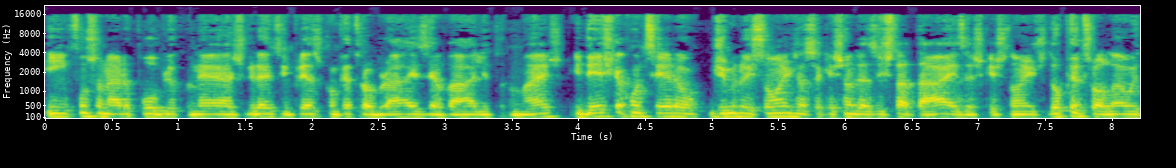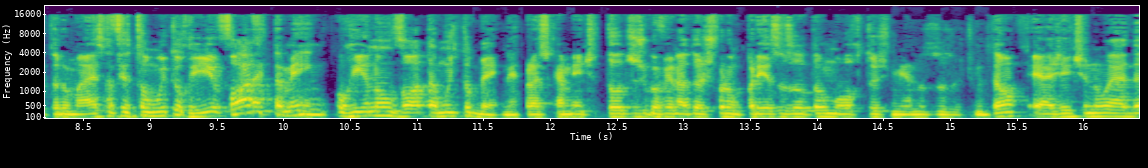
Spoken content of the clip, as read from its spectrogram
em, funcionário público, né? As grandes empresas como Petrobras, Evale e tudo mais. E desde que aconteceram diminuições nessa questão das estatais, as questões do petrolão e tudo mais, afetou muito o Rio. Fora que também o Rio não vota muito bem, né? Praticamente todos os governadores foram presos ou estão mortos, menos os últimos. Então, é, a gente não é da.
